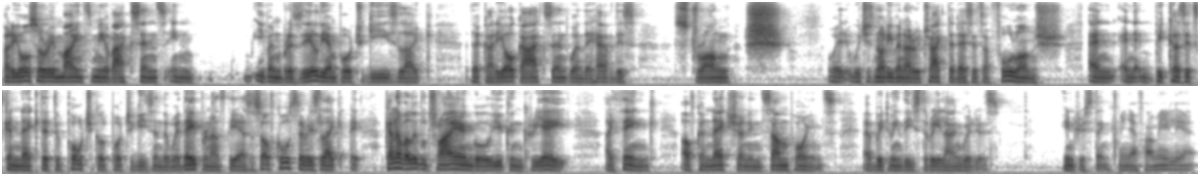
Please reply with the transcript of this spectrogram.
but it also reminds me of accents in even Brazilian Portuguese, like the Carioca accent when they have this strong sh, which is not even a retracted s; it's a full-on sh. And and because it's connected to Portugal Portuguese and the way they pronounce the s, so of course there is like a, kind of a little triangle you can create, I think, of connection in some points uh, between these three languages. Interesting. miña familia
